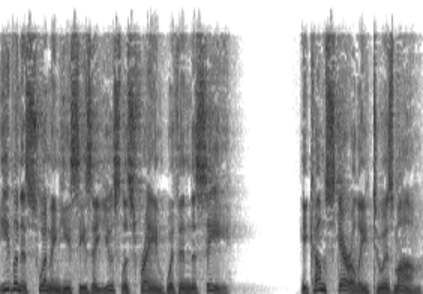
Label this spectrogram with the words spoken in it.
Even as swimming he sees a useless frame within the sea. He comes scarily to his mom.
